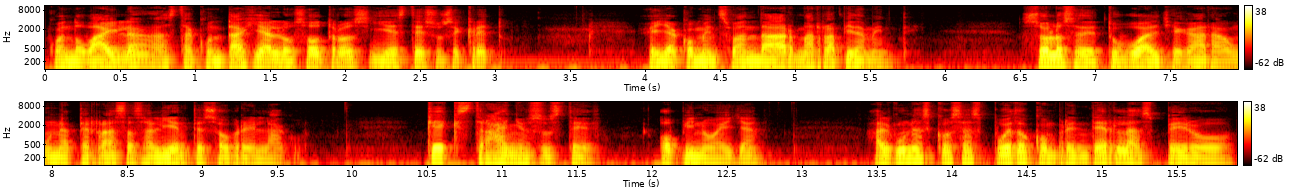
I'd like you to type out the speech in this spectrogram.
Cuando baila, hasta contagia a los otros y este es su secreto. Ella comenzó a andar más rápidamente. Solo se detuvo al llegar a una terraza saliente sobre el lago. Qué extraño es usted, opinó ella. Algunas cosas puedo comprenderlas, pero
